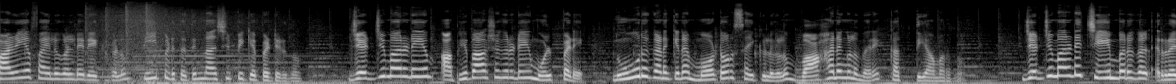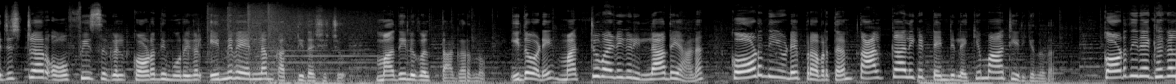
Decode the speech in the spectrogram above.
പഴയ ഫയലുകളുടെ രേഖകളും തീപിടുത്തത്തിൽ നശിപ്പിക്കപ്പെട്ടിരുന്നു. ജഡ്ജിമാരുടെയും അഭിഭാഷകരുടെയും ഉൾപ്പെടെ നൂറുകണക്കിന് മോട്ടോർ സൈക്കിളുകളും വാഹനങ്ങളും വരെ കത്തിയമർന്നു. ജഡ്ജിമാരുടെ ചേംബറുകൾ രജിസ്ട്രാർ ഓഫീസുകൾ കോടതി മുറികൾ എന്നിവയെല്ലാം കത്തിദശിച്ചു മതിലുകൾ തകർന്നു. ഇതോടെ മറ്റു വഴികളില്ലാതെയാണ് കോടതിയുടെ പ്രവർത്തനം താൽക്കാലിക ടെന്റിലേക്ക് മാറ്റിയിരിക്കുന്നത്. കോടതി രേഖകൾ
